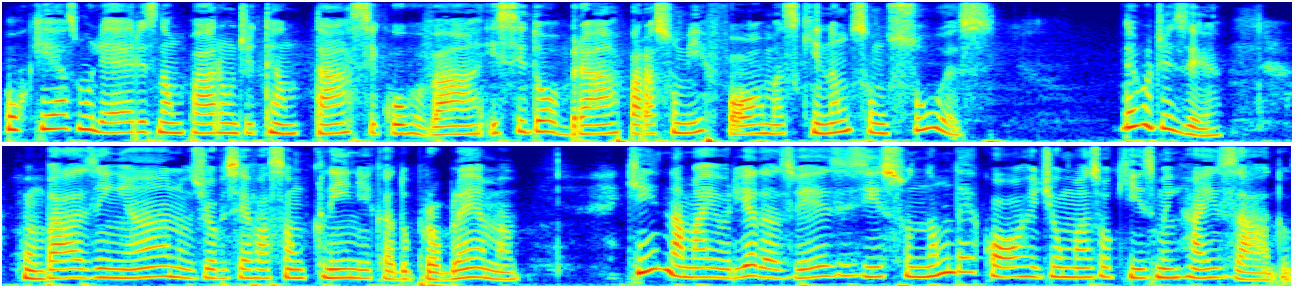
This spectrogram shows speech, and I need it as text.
por que as mulheres não param de tentar se curvar e se dobrar para assumir formas que não são suas? Devo dizer, com base em anos de observação clínica do problema, que, na maioria das vezes, isso não decorre de um masoquismo enraizado,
